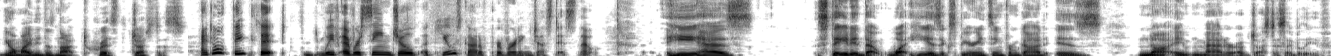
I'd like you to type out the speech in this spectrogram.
the Almighty does not twist justice. I don't think that we've ever seen Job accuse God of perverting justice, though. He has stated that what he is experiencing from God is not a matter of justice, I believe.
